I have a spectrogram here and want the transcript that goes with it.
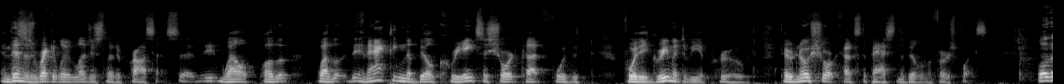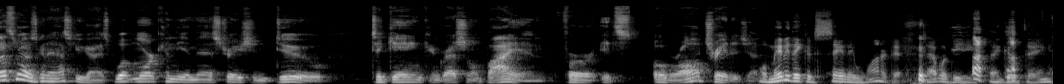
and this is regular legislative process. Uh, well, well, the, well, the, enacting the bill creates a shortcut for the for the agreement to be approved. There are no shortcuts to passing the bill in the first place. Well, that's what I was going to ask you guys. What more can the administration do to gain congressional buy-in for its overall trade agenda. Well, maybe they could say they wanted it. That would be a good thing.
